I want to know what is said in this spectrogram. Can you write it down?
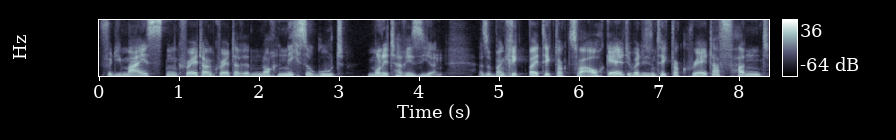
für die meisten Creator und Creatorinnen noch nicht so gut monetarisieren. Also man kriegt bei TikTok zwar auch Geld über diesen TikTok Creator Fund,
